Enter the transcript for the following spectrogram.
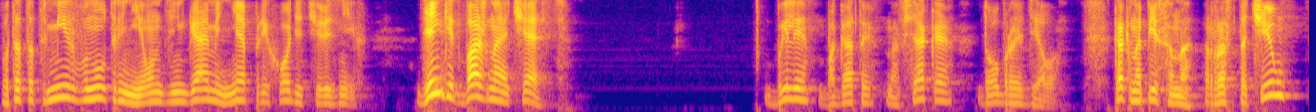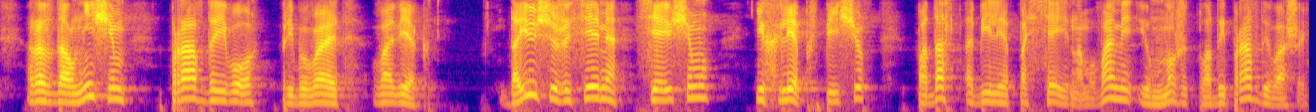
Вот этот мир внутренний, он деньгами не приходит через них. Деньги – важная часть были богаты на всякое доброе дело. Как написано, расточил, раздал нищим, правда его пребывает вовек. Дающий же семя сеющему и хлеб в пищу подаст обилие посеянному вами и умножит плоды правды вашей.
